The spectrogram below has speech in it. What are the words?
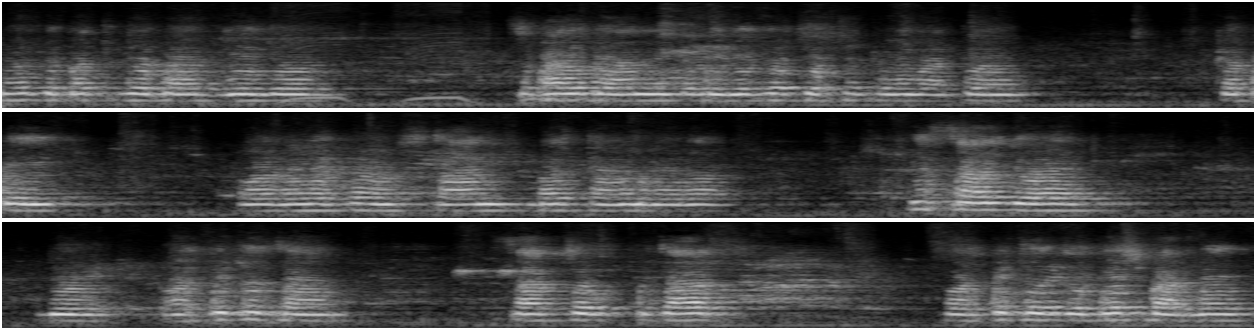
उनके बटलों के बाद ये जो सफ़ाई अभियान में कभी रेडियो स्टेशन पर जाते हैं कभी और अनेकों स्थान, बस स्टैंड वगैरह, इस साल जो है, जो हॉस्पिटल्स हैं सात सौ पचास हॉस्पिटल जो देश भर में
